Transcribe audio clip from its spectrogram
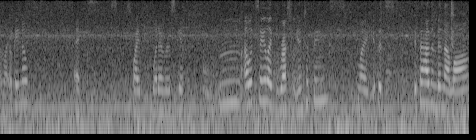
I'm like, okay, nope. X, swipe, whatever, skip. Mm, I would say like rushing into things. Like if it's if it hasn't been that long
